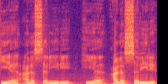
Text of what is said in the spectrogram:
هي على السرير هي على السرير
